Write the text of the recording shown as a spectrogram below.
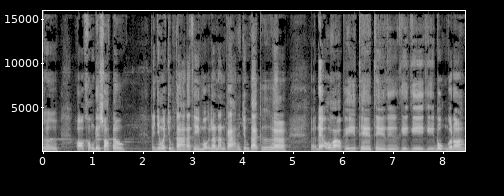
ừ, họ không để sót đâu. Thế nhưng mà chúng ta đó thì mỗi lần ăn cá thì chúng ta cứ ờ, đẽo vào cái thì, thì, thì cái, cái, cái bụng của nó.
